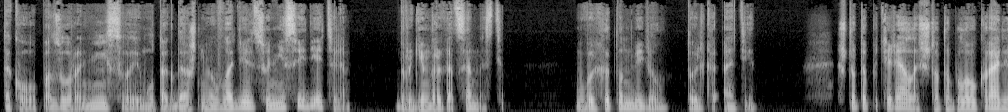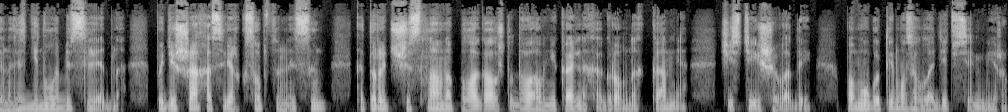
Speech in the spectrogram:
такого позора ни своему тогдашнему владельцу, ни свидетелям, другим драгоценностям. Выход он видел только один. Что-то потерялось, что-то было украдено и сгинуло бесследно. Падишаха сверг собственный сын, который тщеславно полагал, что два уникальных огромных камня чистейшей воды помогут ему завладеть всем миром.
